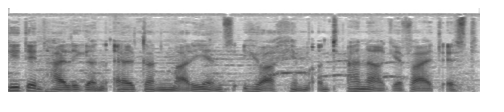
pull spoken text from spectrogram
die den heiligen Eltern Mariens, Joachim und Anna geweiht ist.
